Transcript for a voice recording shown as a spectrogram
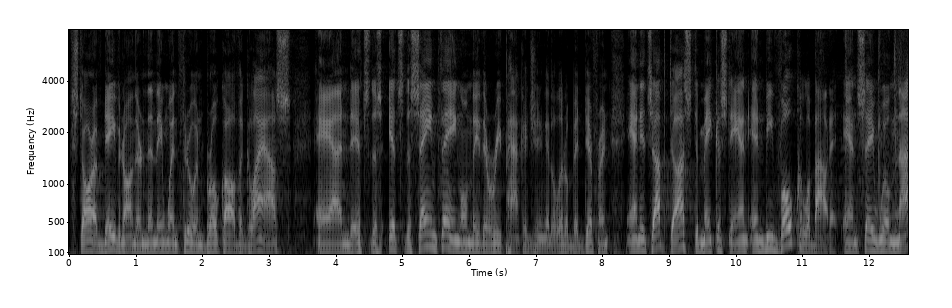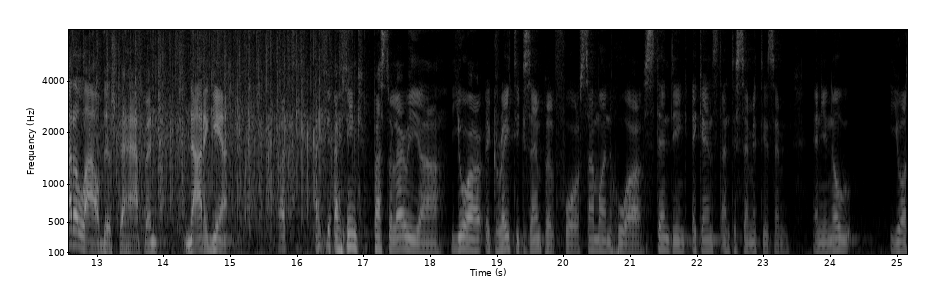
Star of David on there, and then they went through and broke all the glass. And it's the, it's the same thing, only they're repackaging it a little bit different. And it's up to us to make a stand and be vocal about it and say, we'll not allow this to happen, not again. But I, th- I think, Pastor Larry, uh, you are a great example for someone who are standing against anti-Semitism. And you know, you are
